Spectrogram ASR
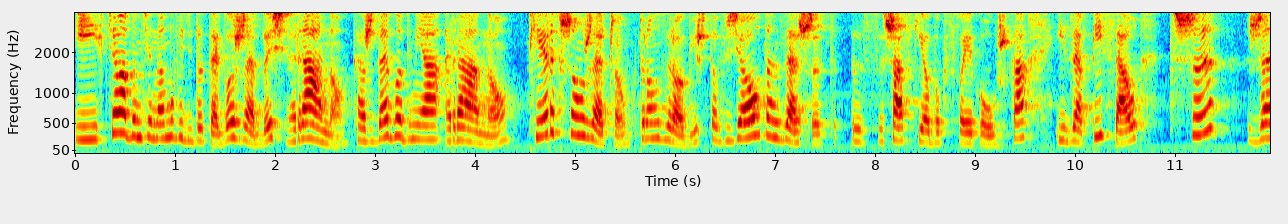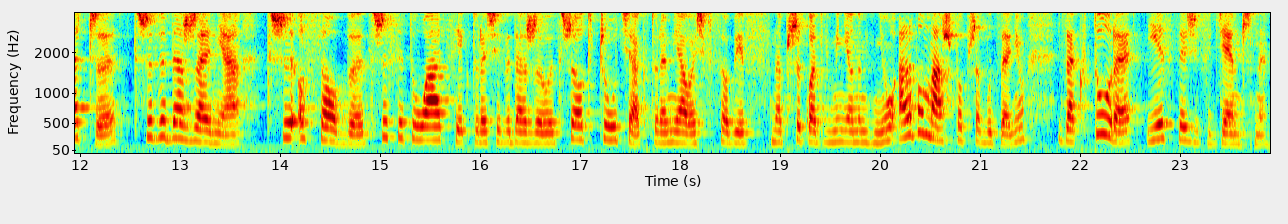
I chciałabym Cię namówić do tego, żebyś rano, każdego dnia rano, pierwszą rzeczą, którą zrobisz, to wziął ten zeszyt z szafki obok swojego łóżka i zapisał trzy rzeczy, trzy wydarzenia, trzy osoby, trzy sytuacje, które się wydarzyły, trzy odczucia, które miałeś w sobie w, na przykład w minionym dniu albo masz po przebudzeniu, za które jesteś wdzięczny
